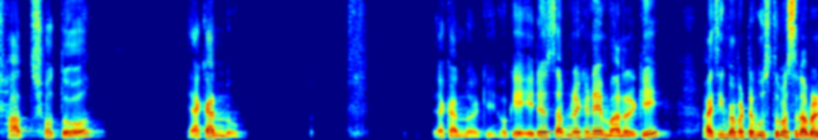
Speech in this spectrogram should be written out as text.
সাতশত একান্ন। একান্ন আর কি, ওকে? এটা হচ্ছে আপনার এখানে মান আর কি। আই থিঙ্ক ব্যাপারটা বুঝতে পারছেন। আমরা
